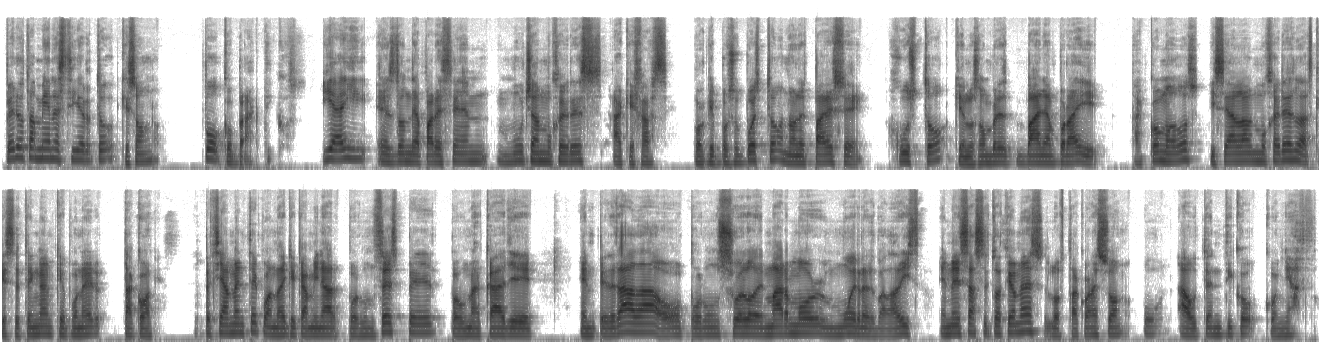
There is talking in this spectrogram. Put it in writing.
pero también es cierto que son poco prácticos. Y ahí es donde aparecen muchas mujeres a quejarse, porque por supuesto no les parece justo que los hombres vayan por ahí tan cómodos y sean las mujeres las que se tengan que poner tacones. Especialmente cuando hay que caminar por un césped, por una calle empedrada o por un suelo de mármol muy resbaladizo. En esas situaciones los tacones son un auténtico coñazo.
